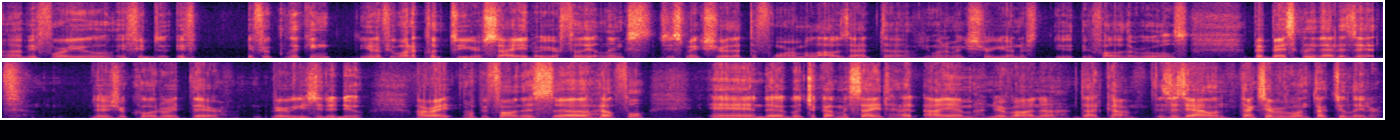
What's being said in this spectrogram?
Uh, before you, if you do, if if you're clicking, you know, if you want to click to your site or your affiliate links, just make sure that the forum allows that. Uh, you want to make sure you, you, you follow the rules. But basically, that is it. There's your code right there. Very easy to do. All right, hope you found this uh, helpful. And uh, go check out my site at imnirvana.com. This is Alan. Thanks, everyone. Talk to you later.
